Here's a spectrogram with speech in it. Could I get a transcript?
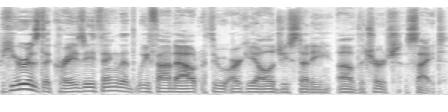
Here is the crazy thing that we found out through archaeology study of the church site.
